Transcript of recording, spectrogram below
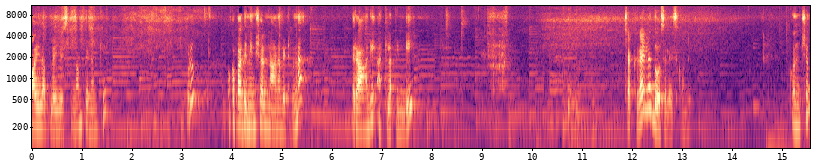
ఆయిల్ అప్లై చేసుకుందాం పెనంకి. ఇప్పుడు ఒక పది నిమిషాలు నానబెట్టుకున్న రాగి అట్ల పిండి. చక్కగా ఇలా దోశలు వేసుకోండి కొంచెం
